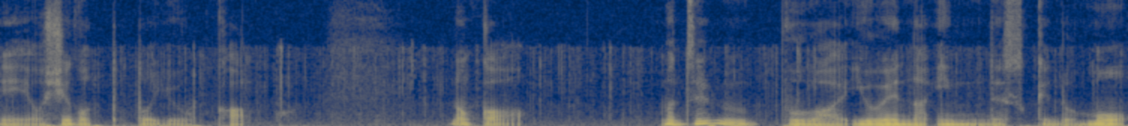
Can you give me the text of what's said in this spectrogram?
えー、お仕事というか、なんか、まあ、全部は言えないんですけども、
